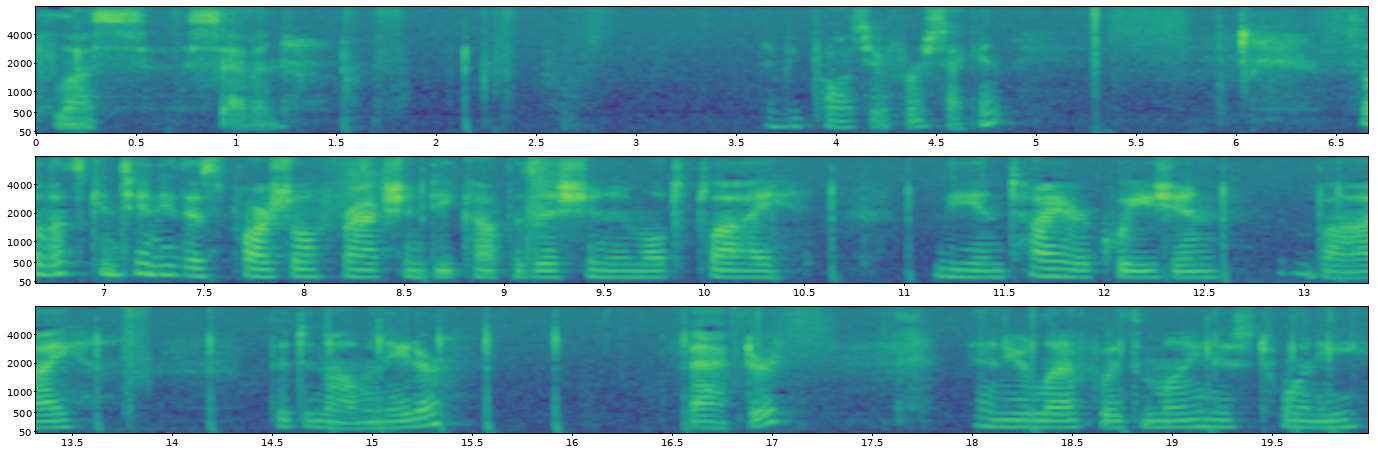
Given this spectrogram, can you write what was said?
plus 7. Let me pause here for a second. So let's continue this partial fraction decomposition and multiply the entire equation by the denominator factored and you're left with minus 20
